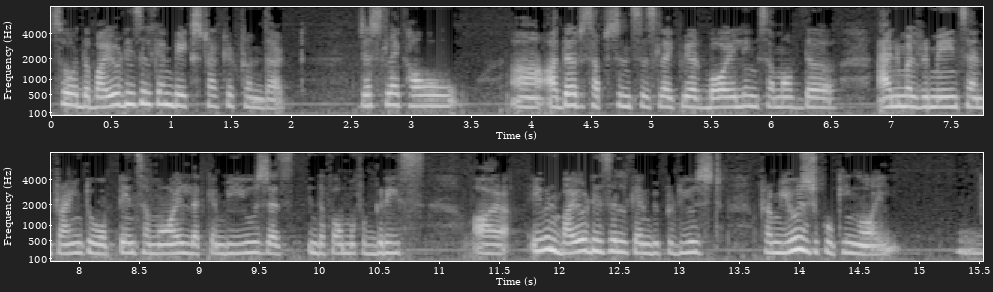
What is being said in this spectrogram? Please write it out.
So the biodiesel can be extracted from that, just like how uh, other substances like we are boiling some of the animal remains and trying to obtain some oil that can be used as in the form of a grease, or even biodiesel can be produced from used cooking oil. And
